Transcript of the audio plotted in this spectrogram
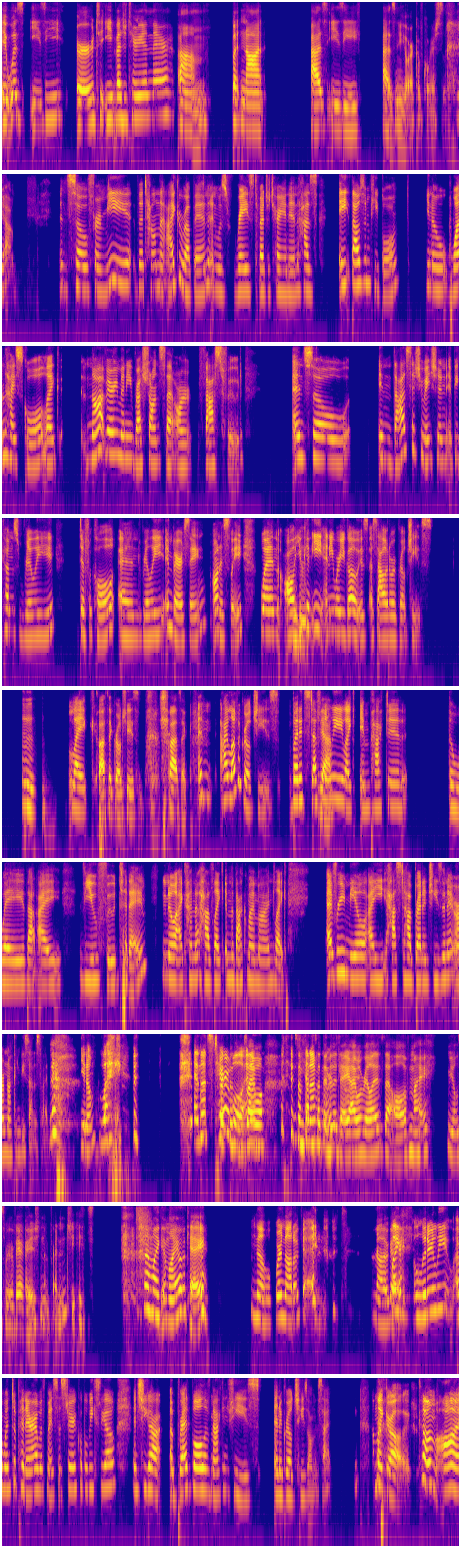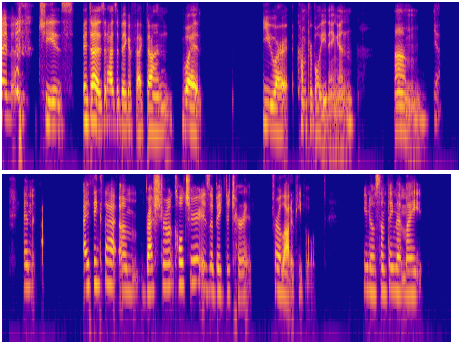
it was easier to eat vegetarian there, um, but not as easy as New York, of course. Yeah. And so for me, the town that I grew up in and was raised vegetarian in has 8,000 people, you know, one high school, like not very many restaurants that aren't fast food. And so in that situation, it becomes really difficult and really embarrassing, honestly, when all you Mm-hmm. can eat anywhere you go is a salad or grilled cheese. Mm. Like, Classic grilled cheese. Classic. and I love a grilled cheese, but it's Yeah. definitely like impacted the way that I view food today. You know, I kind of have like in the back of my mind, like every meal I eat has to have bread and cheese in it, or I'm not going to be satisfied. You know, like, and that's terrible. Sometimes And I will, sometimes I'm at the end of the day, I will realize that all of my meals were a variation of bread and cheese. I'm like, am I okay? No, we're not okay. Not okay. Like literally, I went to Panera with my sister a couple weeks ago, and she got a bread bowl of mac and cheese and a grilled cheese on the side. I'm like, girl, come on. Cheese, it does. It has a big effect on what you are comfortable eating and um Yeah. And I think that um restaurant culture is a big deterrent for a lot of people. You know, something that might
